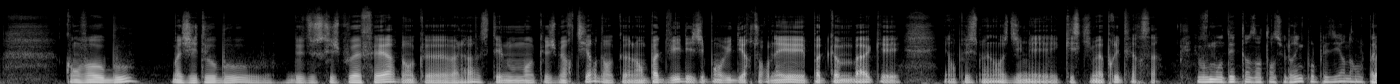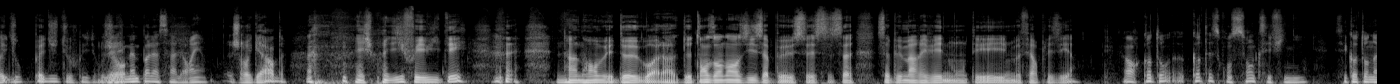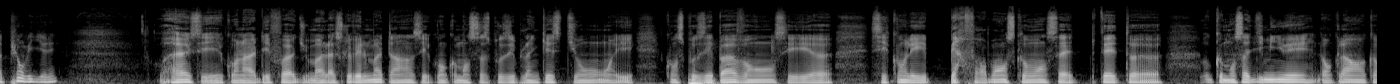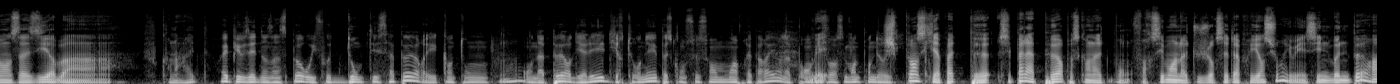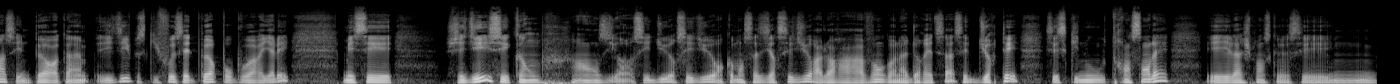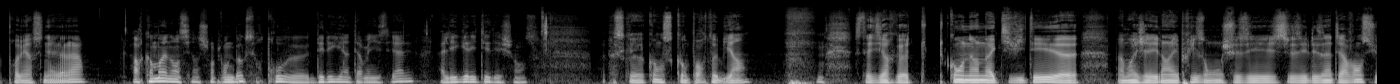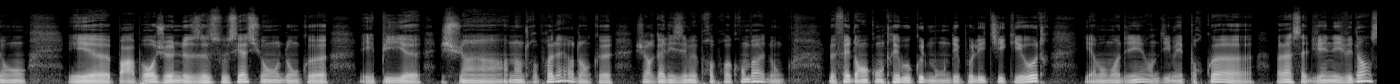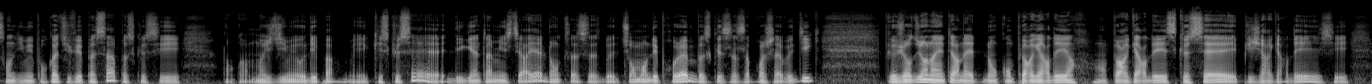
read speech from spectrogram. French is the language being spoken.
qu'on va au bout. Moi, été au bout de tout ce que je pouvais faire, donc euh, voilà, c'était le moment que je me retire, donc euh, non, pas de vide, et j'ai pas envie d'y retourner, et pas de comeback, et, et en plus maintenant je dis, mais qu'est-ce qui m'a pris de faire ça? Vous montez de temps en temps sur le ring pour le plaisir Non, pas, du tout. Pas du tout. Pas du tout. Vous Je, n'avez même pas la salle, rien. je regarde, et je me dis, il faut éviter. non, non, mais de, voilà, de temps en temps, je dis, ça peut, ça, ça peut m'arriver de monter et de me faire plaisir. Alors quand, on, quand est-ce qu'on sent que c'est fini? C'est quand on n'a plus envie d'y aller? Ouais, c'est qu'on a des fois du mal à se lever le matin, c'est qu'on commence à se poser plein de questions et qu'on se posait pas avant, c'est euh, c'est quand les performances commencent à être peut-être euh, commencent à diminuer. Donc là, on commence à se dire ben qu'on arrête. Oui, puis vous êtes dans un sport où il faut dompter sa peur. Et quand on, on a peur d'y aller, d'y retourner, parce qu'on se sent moins préparé, on n'a pas envie Mais forcément de prendre de Je risques. pense qu'il n'y a pas de peur. C'est pas la peur parce qu'on a bon forcément on a toujours cette appréhension, mais c'est une bonne peur. Hein, c'est une peur quand même positive parce qu'il faut cette peur pour pouvoir y aller. Mais c'est j'ai dit, c'est quand on se dit oh, c'est dur, c'est dur, on commence à se dire c'est dur. Alors avant qu'on adorait de ça, cette dureté, c'est ce qui nous transcendait. Et là, je pense que c'est une première signal d'alarme. Alors comment un ancien champion de boxe se retrouve euh, délégué interministériel à l'égalité des chances? Parce que quand on se comporte bien, c'est-à-dire que quand on est en activité, euh, ben moi j'allais dans les prisons, je faisais, des interventions et euh, par rapport aux jeunes associations, donc et puis je suis un, entrepreneur, donc organisé mes propres combats, donc le fait de rencontrer beaucoup de monde, des politiques et autres, et à un moment donné on dit mais pourquoi, euh, voilà ça devient une évidence, on dit mais pourquoi tu fais pas ça? Parce que c'est donc euh, moi je dis mais au départ mais qu'est-ce que c'est? Des gains interministériels donc ça ça doit être sûrement des problèmes parce que ça s'approche à la politique puis aujourd'hui, on a Internet, donc on peut regarder, on peut regarder ce que c'est. Et puis j'ai regardé.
